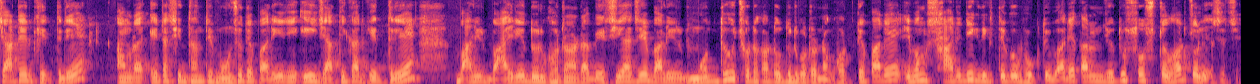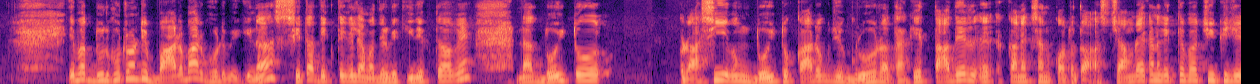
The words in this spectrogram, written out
চার্টের ক্ষেত্রে আমরা এটা সিদ্ধান্তে পৌঁছতে পারি যে এই জাতিকার ক্ষেত্রে বাড়ির বাইরে দুর্ঘটনাটা বেশি আছে, বাড়ির মধ্যেও ছোটোখাটো দুর্ঘটনা ঘটতে পারে এবং শারীরিক দিক থেকেও ভুগতে পারে কারণ যেহেতু ষষ্ঠ ঘর চলে এসেছে। এবার দুর্ঘটনাটি বারবার ঘটবে কি না সেটা দেখতে গেলে আমাদেরকে কী দেখতে হবে? না দ্বৈত রাশি এবং দ্বৈত কারক যে গ্রহরা থাকে, তাদের কানেকশান কতটা আসছে? আমরা এখানে দেখতে পাচ্ছি কি যে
